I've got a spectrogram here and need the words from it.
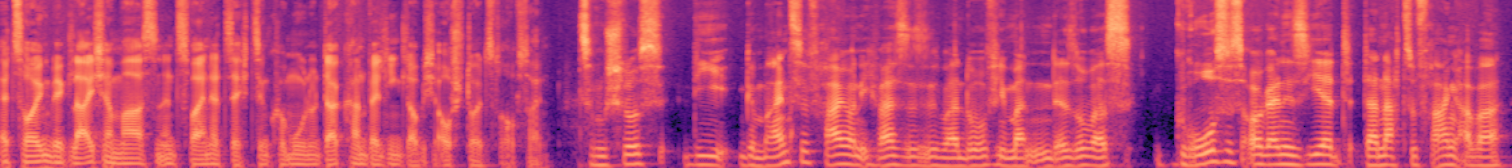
erzeugen wir gleichermaßen in 216 Kommunen. Und da kann Berlin, glaube ich, auch stolz drauf sein. Zum Schluss die gemeinste Frage, und ich weiß, es ist immer doof, jemanden, der sowas Großes organisiert, danach zu fragen, aber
